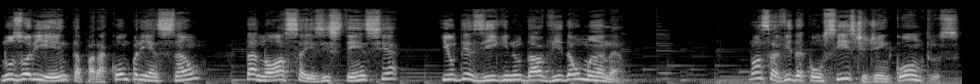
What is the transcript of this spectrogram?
nos orienta para a compreensão da nossa existência e o desígnio da vida humana. Nossa vida consiste de encontros,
